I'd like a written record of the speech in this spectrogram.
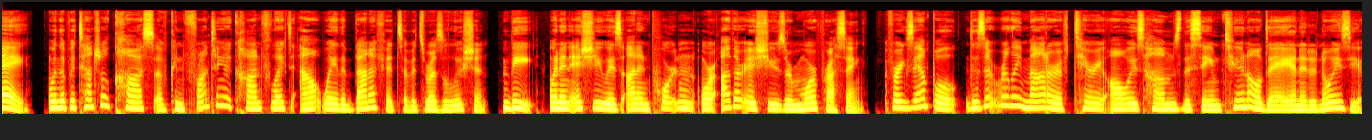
A. when the potential costs of confronting a conflict outweigh the benefits of its resolution. B. When an issue is unimportant or other issues are more pressing. For example, does it really matter if Terry always hums the same tune all day and it annoys you?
